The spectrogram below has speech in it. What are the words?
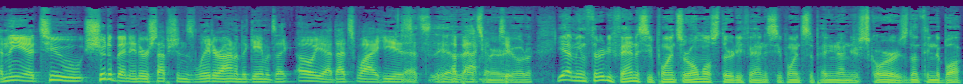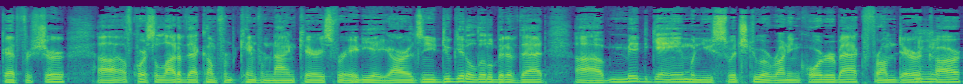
And then he had two should have been interceptions later on in the game. It's like, oh yeah, that's why he is That's yeah, a backup too. Yeah, I mean, thirty fantasy points or almost thirty fantasy points, depending on your score, is nothing to balk at for sure. Uh, of course, a lot of that come from came from nine carries for eighty-eight yards, and you do get a little bit of that uh, mid-game when you switch to a running quarterback from Derek Mm-hmm. Carr.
